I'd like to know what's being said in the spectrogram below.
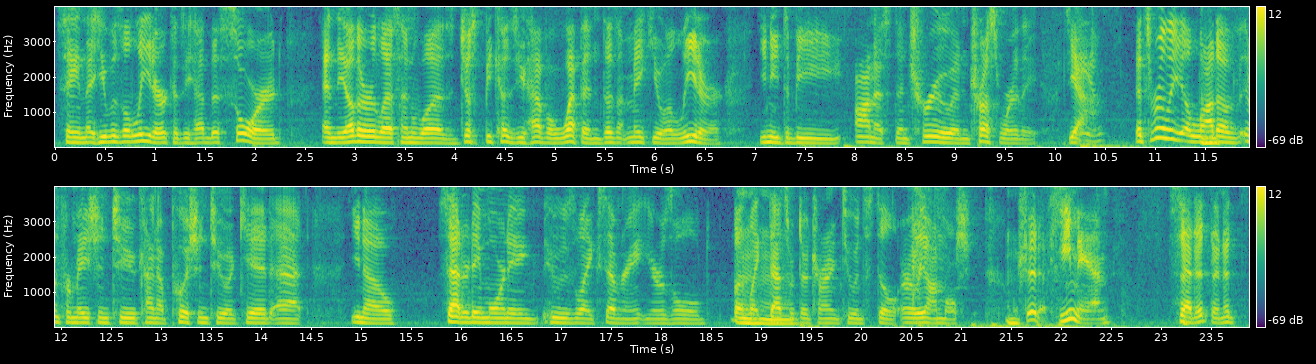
saying that he was a leader because he had this sword. And the other lesson was just because you have a weapon doesn't make you a leader. You need to be honest and true and trustworthy. Yeah. Jeez. It's really a lot mm-hmm. of information to kind of push into a kid at, you know, Saturday morning who's like seven or eight years old. But like that's mm-hmm. what they're trying to instill early on. Well, sh- well shit, if He Man said it, then it's,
